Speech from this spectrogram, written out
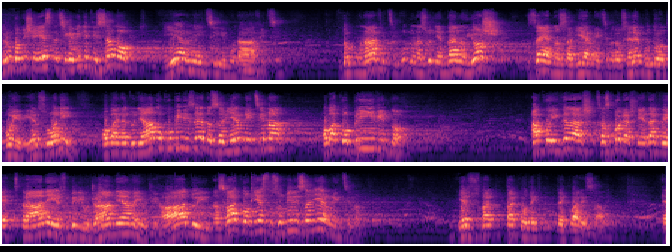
drugo mišljenje jeste da će ga vidjeti samo vjernici i munafici. Dok munafici budu na sudnjem danu još zajedno sa vjernicima, dok se ne budu odvojili, jer su oni ovaj, na Dunjaluku bili zajedno sa vjernicima ovako prividno. Ako ih gledaš sa spoljašnje dakle, strane, jer su bili u džamijama i u džihadu i na svakom mjestu su bili sa vjernicima. Jer su tako deklarisali. E,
